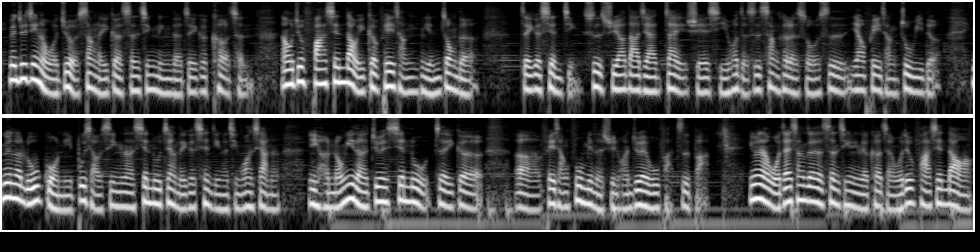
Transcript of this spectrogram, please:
因为最近呢，我就有上了一个身心灵的这个课程，然后就发现到一个非常严重的。这个陷阱是需要大家在学习或者是上课的时候是要非常注意的，因为呢，如果你不小心呢陷入这样的一个陷阱的情况下呢，你很容易呢就会陷入这一个呃非常负面的循环，就会无法自拔。因为呢，我在上这个圣心灵的课程，我就发现到啊。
